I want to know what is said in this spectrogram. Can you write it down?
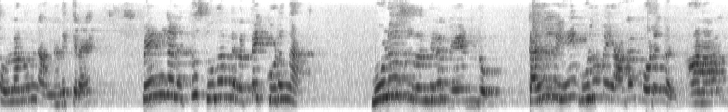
சொல்லணும்னு நான் நினைக்கிறேன். பெண்களுக்கு சுதந்திரத்தை கொடுங்க. முழு சுதந்திரம் வேண்டும். கல்வியை முழுமையாக கொடுங்கள். ஆனால்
